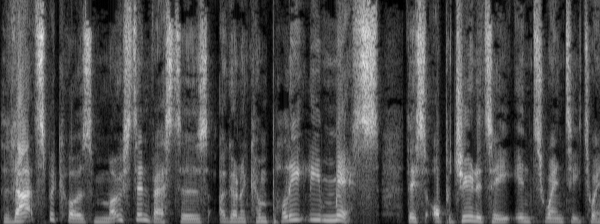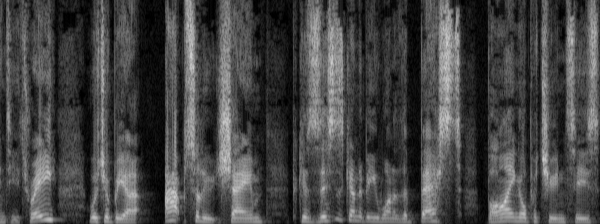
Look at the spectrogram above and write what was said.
That's because most investors are going to completely miss this opportunity in 2023, which will be an absolute shame because this is going to be one of the best buying opportunities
